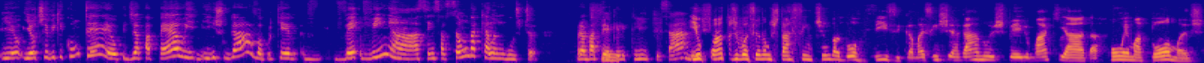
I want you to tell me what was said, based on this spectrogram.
e, eu, e eu tive que conter, eu pedia papel e, e enxugava, porque vinha a sensação daquela angústia para bater Sim. aquele clipe, sabe? E o fato de você não estar sentindo a dor física, mas se enxergar no espelho maquiada com hematomas,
